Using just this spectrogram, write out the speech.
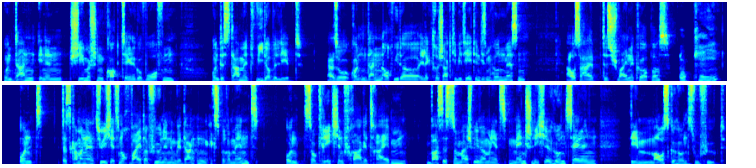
und dann in einen chemischen Cocktail geworfen und es damit wiederbelebt. Also konnten dann auch wieder elektrische Aktivität in diesem Hirn messen, außerhalb des Schweinekörpers. Okay. Und das kann man natürlich jetzt noch weiterführen in einem Gedankenexperiment und zur Gretchenfrage treiben. Was ist zum Beispiel, wenn man jetzt menschliche Hirnzellen dem Mausgehirn zufügt?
